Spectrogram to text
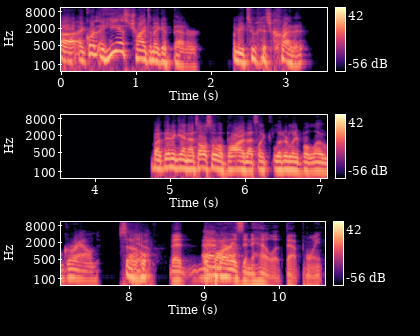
uh, and of course, and he is trying to make it better. I mean, to his credit. But then again, that's also a bar that's like literally below ground. So Yeah. That the And, bar uh, is in hell at that point.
